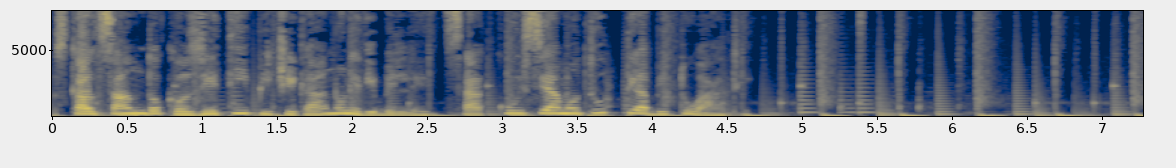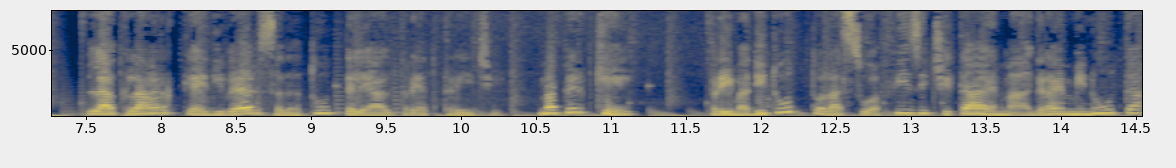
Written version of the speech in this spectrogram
scalzando così i tipici canoni di bellezza a cui siamo tutti abituati. La Clark è diversa da tutte le altre attrici, ma perché? Prima di tutto la sua fisicità è magra e minuta,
